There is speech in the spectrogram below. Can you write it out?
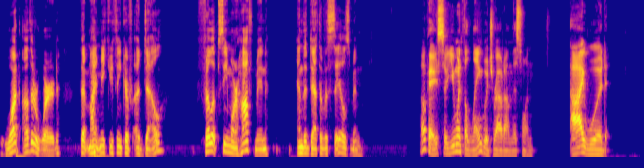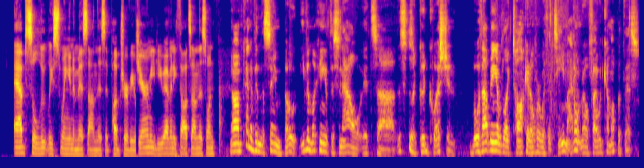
what other word that might make you think of Adele, Philip Seymour Hoffman, and the death of a salesman. Okay, so you went the language route on this one. I would absolutely swing and a miss on this at pub trivia. Jeremy, do you have any thoughts on this one? No, I'm kind of in the same boat. Even looking at this now, it's uh this is a good question. But without being able to like talk it over with a team, I don't know if I would come up with this.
